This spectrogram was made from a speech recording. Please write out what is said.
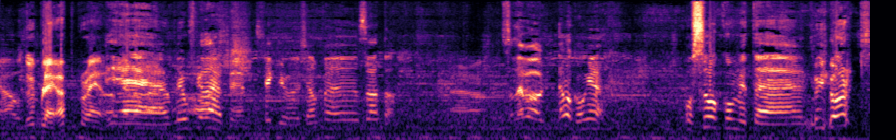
Ja, og du ble upgrada. Yeah, ble oppgradert. Ah. Fikk jo kjempeseter. Så det var, det var konge. Og så kom vi til New York,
